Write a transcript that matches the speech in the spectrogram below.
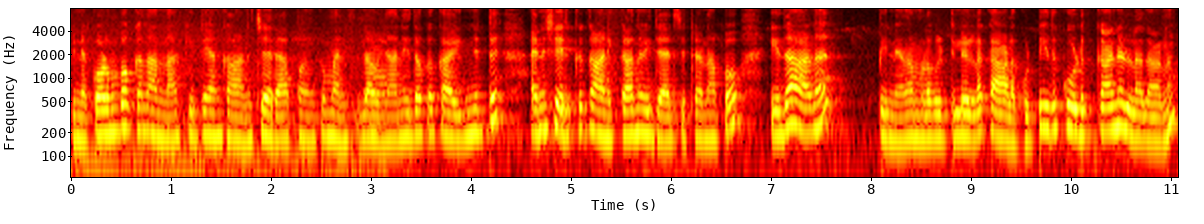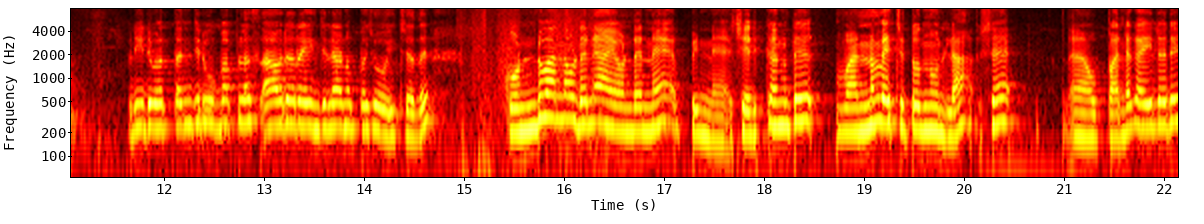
പിന്നെ കുളമ്പൊക്കെ നന്നാക്കിയിട്ട് ഞാൻ കാണിച്ചു തരാം. അപ്പോൾ നിങ്ങൾക്ക് മനസ്സിലാവും. ഞാൻ ഇതൊക്കെ കഴിഞ്ഞിട്ട് അതിന് ശരിക്കും കാണിക്കാമെന്ന് വിചാരിച്ചിട്ടാണ്. അപ്പോൾ ഇതാണ് പിന്നെ നമ്മളെ വീട്ടിലുള്ള കാളക്കുട്ടി. ഇത് കൊടുക്കാനുള്ളതാണ്. ഒരു ഇരുപത്തഞ്ച് രൂപ പ്ലസ് ആ ഒരു റേഞ്ചിലാണ് ഇപ്പോൾ ചോദിച്ചത്. കൊണ്ടുവന്ന ഉടനെ ആയതുകൊണ്ട് തന്നെ പിന്നെ ശരിക്കും അങ്ങോട്ട് വണ്ണം വെച്ചിട്ടൊന്നുമില്ല. പക്ഷേ ഉപ്പാന്റെ കയ്യിലൊരു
